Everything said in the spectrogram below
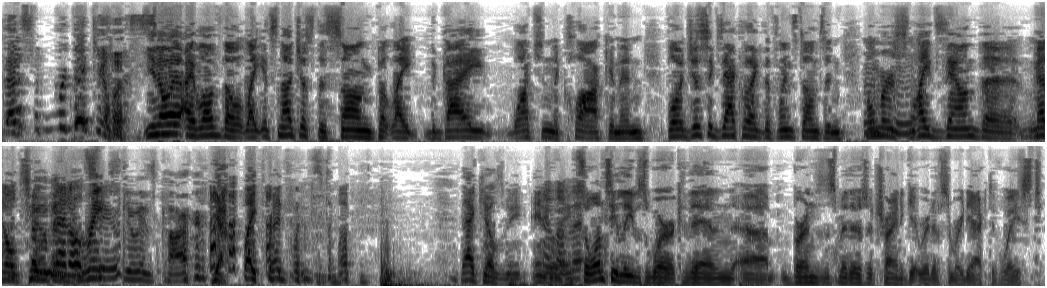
That's ridiculous. You know what I love though? Like, it's not just the song, but like the guy watching the clock and then blow it just exactly like the Flintstones and Homer mm-hmm. slides down the metal tube metal and breaks tube. through his car. Yeah. like Fred Flintstone. That kills me. Anyway. So once he leaves work, then uh, Burns and Smithers are trying to get rid of some radioactive waste,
